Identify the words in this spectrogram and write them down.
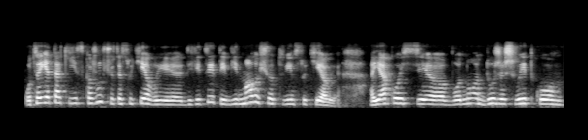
Оце я так і скажу, що це суттєвий дефіцит, і він мало що він суттєвий, а якось е, воно дуже швидко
